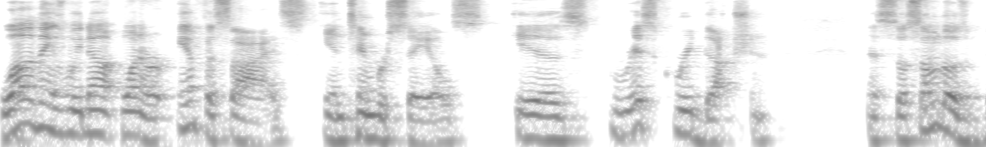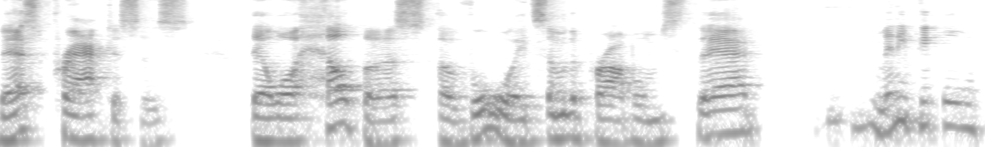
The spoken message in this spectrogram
One of the things we don't want to emphasize in timber sales is risk reduction. And so some of those best practices that will help us avoid some of the problems that many people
